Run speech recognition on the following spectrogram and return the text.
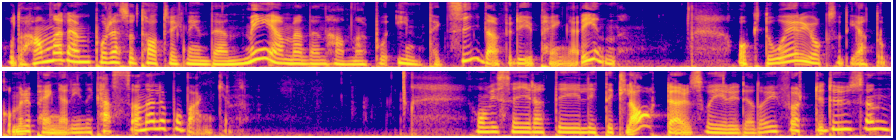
Och då hamnar den på resultaträkningen den med, men den hamnar på intäktssidan för det är ju pengar in. Och då är det ju också det att då kommer det pengar in i kassan eller på banken. Om vi säger att det är lite klart där så är det det. Då är 40 000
